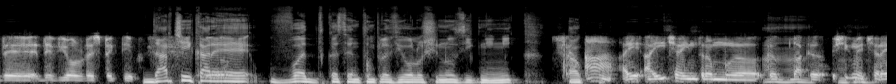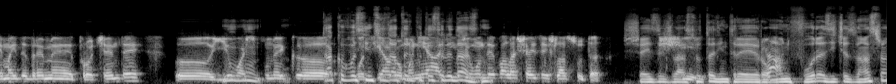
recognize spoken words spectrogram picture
de, de viol respectiv. Dar cei care văd că se întâmplă violul și nu zic nimic... Sau... A, aici intrăm, ă, că aha, dacă și cum cereai mai devreme procente, ă, eu nu, aș spune că dacă vă simțiți România să le dați, undeva la 60%. 60% și... dintre români da. fură, ziceți noastră?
